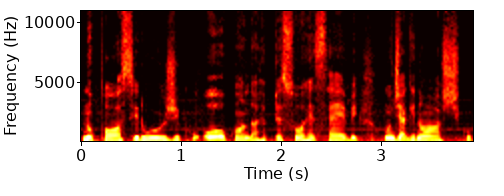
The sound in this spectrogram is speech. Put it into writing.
no pós-cirúrgico ou quando a pessoa recebe um diagnóstico.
